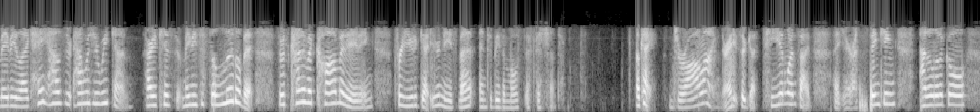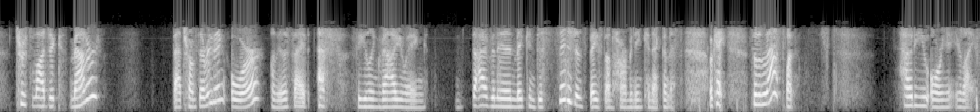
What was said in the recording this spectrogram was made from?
Maybe like, hey, how's your, how was your weekend? How are your kids doing? Maybe just a little bit. So it's kind of accommodating for you to get your needs met and to be the most efficient. Okay, draw a line, right? So you've got T on one side, that you're thinking, analytical, truth, logic matters. That trumps everything. Or on the other side, F, feeling, valuing, diving in, making decisions based on harmony and connectedness. Okay, so the last one. How do you orient your life?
